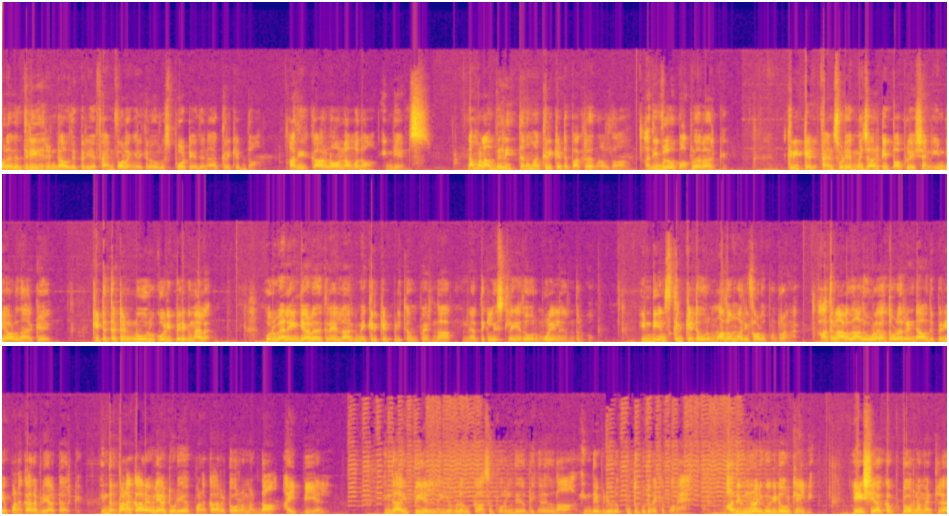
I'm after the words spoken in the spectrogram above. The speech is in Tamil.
உலகத்திலேயே ரெண்டாவது பெரிய ஃபேன் ஃபாலோயிங் இருக்கிற ஒரு ஸ்போர்ட் எதுனா கிரிக்கெட் தான். அதுக்கு காரணம் நம்ம தான் இந்தியன்ஸ் நம்மளாம் வெறித்தனமாக கிரிக்கெட்டை பார்க்குறதுனால தான் அது இவ்வளோ பாப்புலராக இருக்குது கிரிக்கெட் ஃபேன்ஸோடைய மெஜாரிட்டி பாப்புலேஷன் இந்தியாவில் தான் இருக்குது கிட்டத்தட்ட நூறு கோடி பேருக்கு மேலே. ஒருவேளை இந்தியாவில் இருக்கிற எல்லாருக்குமே கிரிக்கெட் பிடிக்காமல் போயிருந்தா நேரத்துக்கு லிஸ்ட்டில் ஏதோ ஒரு மூலையில் இருந்திருக்கும். இந்தியன்ஸ் கிரிக்கெட்டை ஒரு மதம் மாதிரி ஃபாலோ பண்ணுறாங்க அதனால தான் அது உலகத்தோட ரெண்டாவது பெரிய பணக்கார விளையாட்டாக இருக்குது இந்த பணக்கார விளையாட்டுடைய பணக்கார டோர்னமெண்ட் தான் ஐபிஎல் இந்த ஐபிஎல்ல எவ்வளவு காசு போடுறது அப்படிங்கிறது தான் இந்த வீடியோவில் புட்டு புட்டு வைக்க போகிறேன் அதுக்கு முன்னாடி உங்ககிட்ட ஒரு கேள்வி. ஏஷியா கப் டோர்னமெண்ட்டில்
